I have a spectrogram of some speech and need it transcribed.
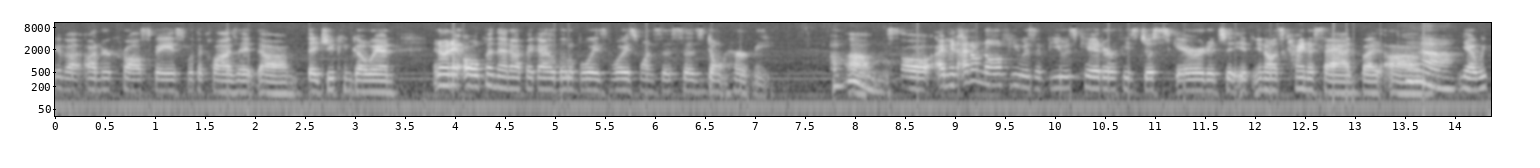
we have an under crawl space with a closet um, that you can go in. And when I opened that up, I got a little boy's voice once that says, "Don't hurt me." Oh. Um, so I mean, I don't know if he was abused kid or if he's just scared. It's it, you know, it's kind of sad, but um, Yeah. yeah, we,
